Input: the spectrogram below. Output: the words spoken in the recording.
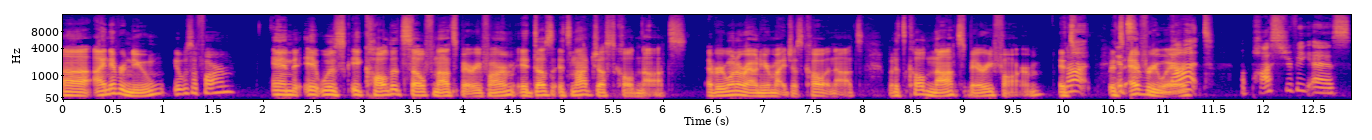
uh, I never knew it was a farm, and it was it called itself Knott's Berry Farm. It does. It's not just called Knott's. Everyone around here might just call it Knott's, but it's called Knott's Berry Farm. It's not it's, everywhere. Not apostrophe s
